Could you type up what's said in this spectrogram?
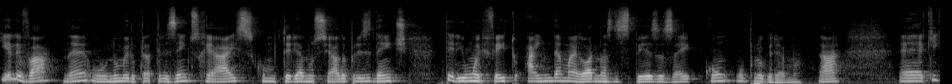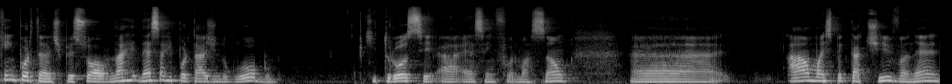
e elevar né, o número para 300 reais, como teria anunciado o presidente, teria um efeito ainda maior nas despesas aí com o programa. Tá? O é, que, que, é importante, pessoal? Na, nessa reportagem do Globo, que trouxe a, essa informação, Uh, há uma expectativa né,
